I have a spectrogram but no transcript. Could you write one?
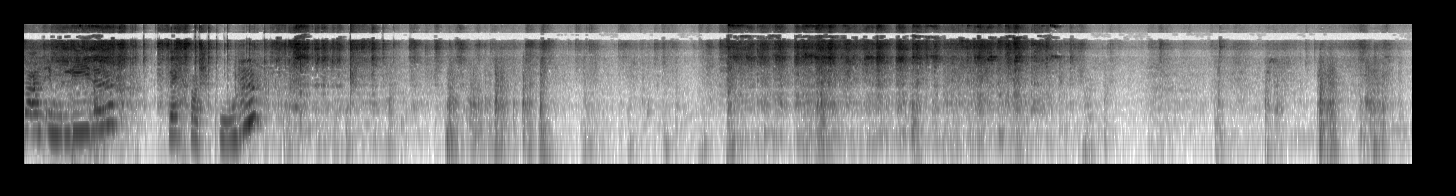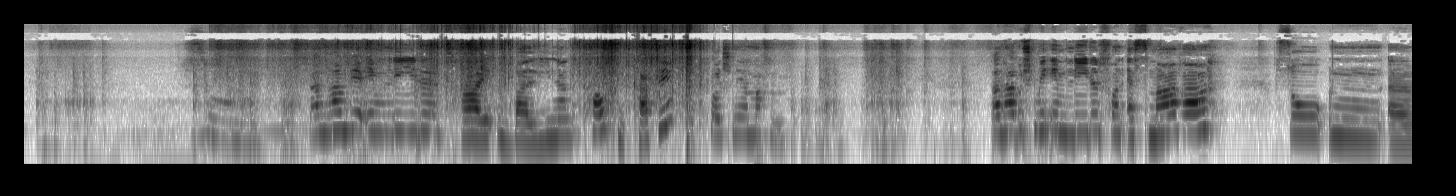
Dann im Lidl 6er Sprudel. Wir im Lidl drei Berliner gekauft mit Kaffee. Wollte ich näher machen. Dann habe ich mir im Lidl von Esmara so ein äh,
